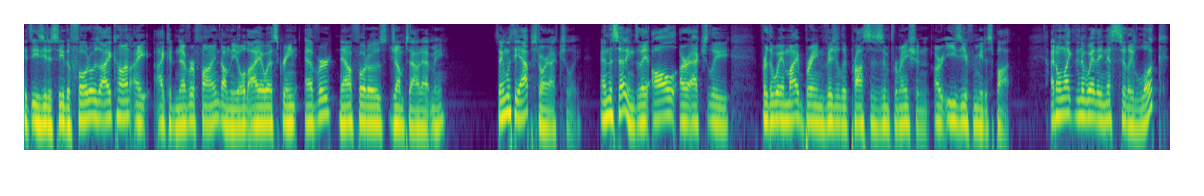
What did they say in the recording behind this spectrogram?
It's easy to see. The photos icon I I could never find on the old iOS screen ever. Now photos jumps out at me. Same with the App Store actually, and the settings. They all are actually for the way my brain visually processes information are easier for me to spot. I don't like the way they necessarily look,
